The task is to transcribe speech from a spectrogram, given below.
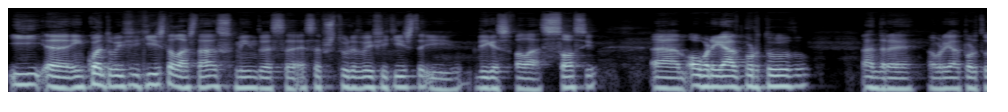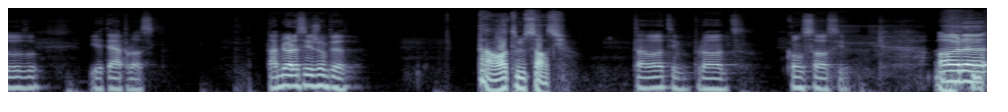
E uh, enquanto benfiquista, lá está, assumindo essa, essa postura do benfiquista e, diga-se falar, sócio, um, obrigado por tudo, André. Obrigado por tudo e até à próxima. Está melhor assim, João Pedro? Está ótimo, sócio. Está ótimo, pronto. Com sócio. Ora,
